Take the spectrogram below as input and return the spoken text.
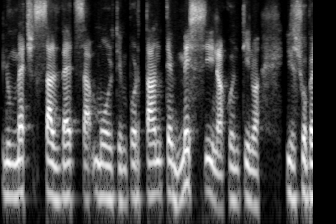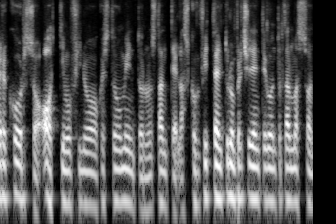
in un match salvezza molto importante, Messina continua il suo percorso ottimo fino a questo momento, nonostante la sconfitta nel turno precedente contro Talmasson,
